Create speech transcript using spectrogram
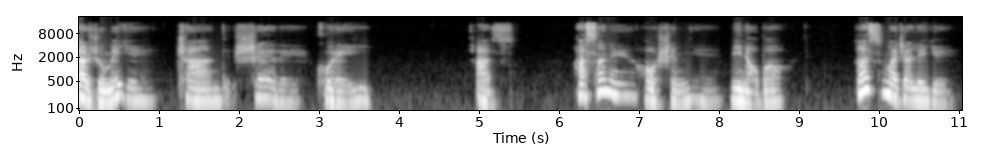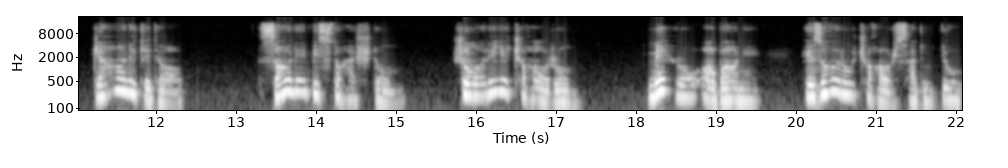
ترجمه چند شعر کره‌ای از حسن هاشمی میناباد از مجله جهان کتاب سال بیست و هشتم شماره چهارم مهر و آبان 1402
